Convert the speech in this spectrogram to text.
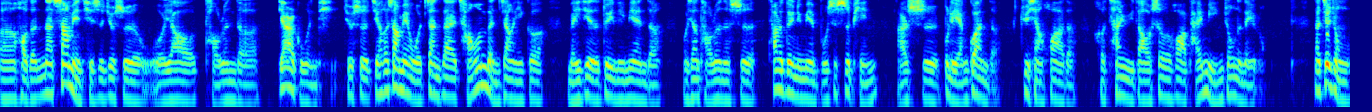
嗯，好的，那上面其实就是我要讨论的第二个问题，就是结合上面我站在长文本这样一个媒介的对立面的，我想讨论的是它的对立面不是视频，而是不连贯的、具象化的和参与到社会化排名中的内容。那这种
